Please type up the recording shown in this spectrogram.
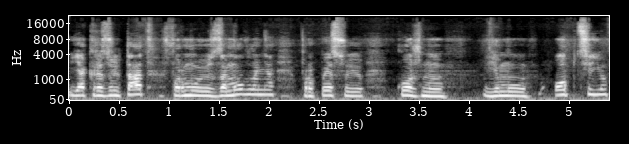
як результат формую замовлення, прописую кожну йому опцію,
